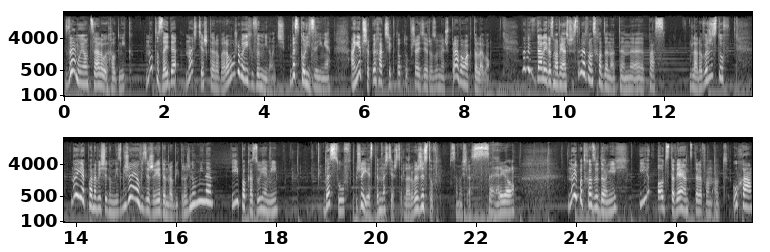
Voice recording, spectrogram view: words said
zajmują cały chodnik, no to zejdę na ścieżkę rowerową, żeby ich wyminąć, bezkolizyjnie, a nie przepychać się, kto tu przejdzie, rozumiesz, prawą, a kto lewą. No więc dalej rozmawiając przez telefon, schodzę na ten e, pas dla rowerzystów. No i jak panowie się do mnie zbliżają, widzę, że jeden robi groźną minę i pokazuje mi bez słów, że jestem na ścieżce dla rowerzystów. Co myślę, serio? No i podchodzę do nich i odstawiając telefon od ucha,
